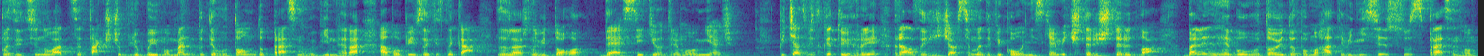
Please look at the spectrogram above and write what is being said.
позиціонуватися так, щоб в будь-який момент бути готовим до пресингу Вінгера або півзахисника, залежно від того, де Сіті отримав м'яч. Під час відкритої гри Реал захищався в модифікованій схемі 4-4-2. Белінгем був готовий допомагати Вінісіусу з пресингом,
